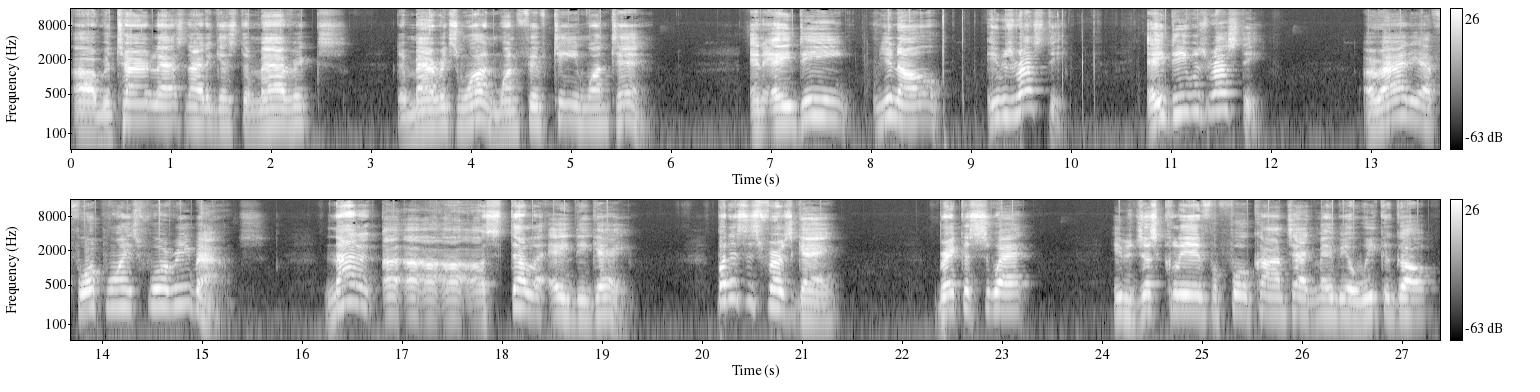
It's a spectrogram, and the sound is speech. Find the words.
uh, returned last night against the Mavericks. The Mavericks won 115 110. And AD, you know, he was rusty. AD was rusty. All right, he had four points, four rebounds. Not a, a, a, a, stellar AD game, but it's his first game. Break a sweat. He was just cleared for full contact maybe a week ago.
